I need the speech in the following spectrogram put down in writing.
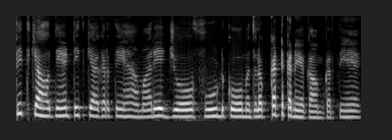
टिथ क्या होते हैं? टिथ क्या करते हैं? हमारे जो फ़ूड को मतलब कट करने का काम करते हैं।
